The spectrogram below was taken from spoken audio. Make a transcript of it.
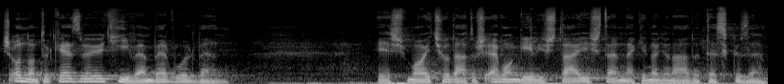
és onnantól kezdve ő egy hívember volt benn. És majd csodálatos evangélistá Istennek egy nagyon áldott eszköze.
